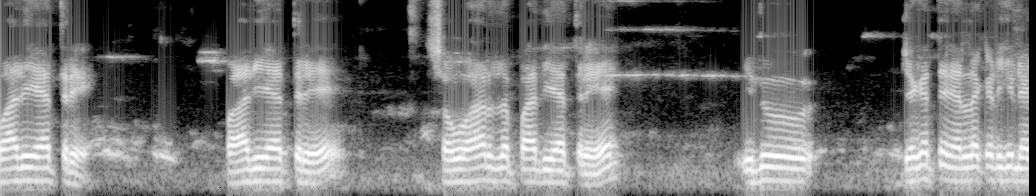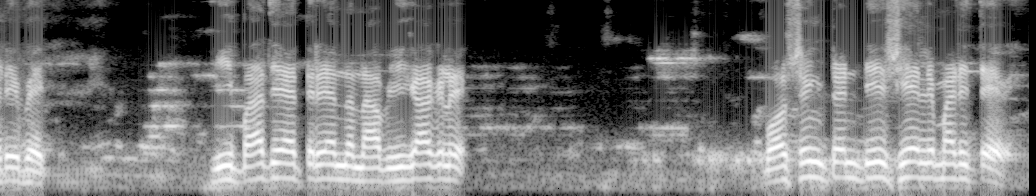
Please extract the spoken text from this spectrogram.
ಪಾದಯಾತ್ರೆ ಪಾದಯಾತ್ರೆ, ಸೌಹಾರ್ದ ಪಾದಯಾತ್ರೆ, ಇದು ಜಗತ್ತಿನ ಎಲ್ಲ ಕಡೆಗೆ ನಡೆಯಬೇಕು. ಈ ಪಾದಯಾತ್ರೆಯನ್ನು ನಾವು ಈಗಾಗಲೇ ವಾಷಿಂಗ್ಟನ್ ಡಿ ಸಿಯಲ್ಲಿ ಮಾಡಿದ್ದೇವೆ.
